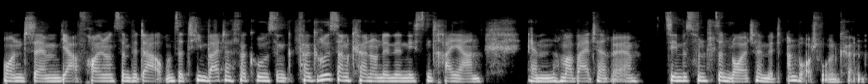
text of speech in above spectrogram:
Und ähm, ja, freuen uns, wenn wir da auch unser Team weiter vergrößern, vergrößern können und in den nächsten drei Jahren ähm, nochmal weitere 10 bis 15 Leute mit an Bord holen können.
